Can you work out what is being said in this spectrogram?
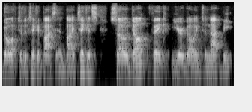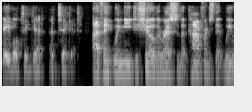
go up to the ticket box and buy tickets. So don't think you're going to not be able to get a ticket. I think we need to show the rest of the conference that we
